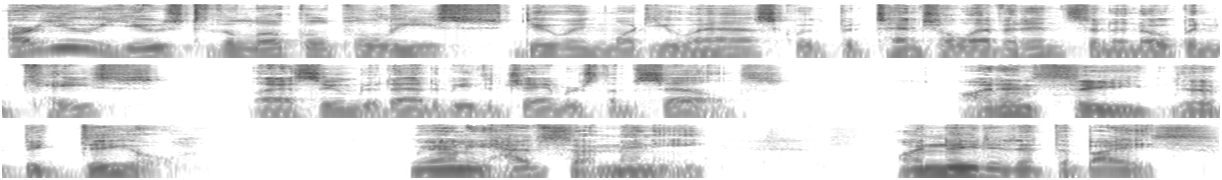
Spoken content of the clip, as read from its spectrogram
Are you used to the local police doing what you ask with potential evidence in an open case? I assumed it had to be the chambers themselves. I don't see the big deal. We only have so many. I need it at the base.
